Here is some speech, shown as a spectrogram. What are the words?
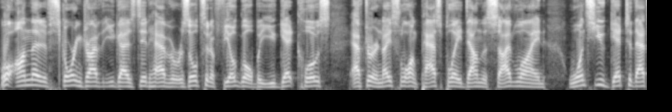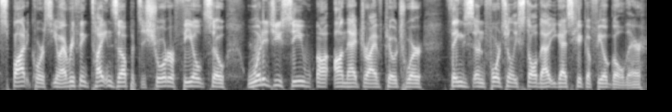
Well, on the scoring drive that you guys did have, it results in a field goal, but you get close after a nice long pass play down the sideline. Once you get to that spot, of course, you know everything tightens up. It's a shorter field. So, what did you see uh, on that drive, Coach, where things unfortunately stalled out? You guys kick a field goal there.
